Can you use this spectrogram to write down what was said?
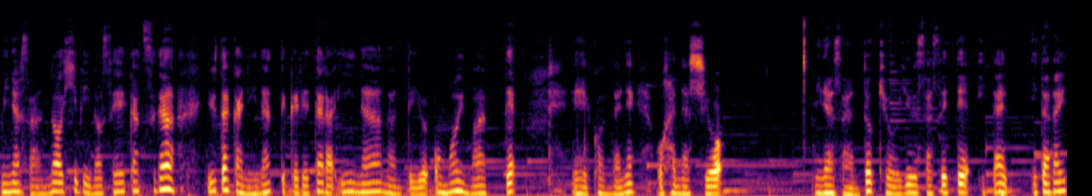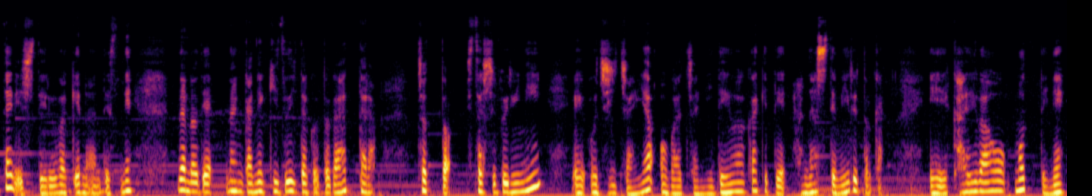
皆さんの日々の生活が豊かになってくれたらいいななんていう思いもあって、えー、こんなねお話を皆さんと共有させていたいただいたりしてるわけなんですねなので何かね気づいたことがあったらちょっと久しぶりに、えー、おじいちゃんやおばあちゃんに電話をかけて話してみるとか、えー、会話を持ってね、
